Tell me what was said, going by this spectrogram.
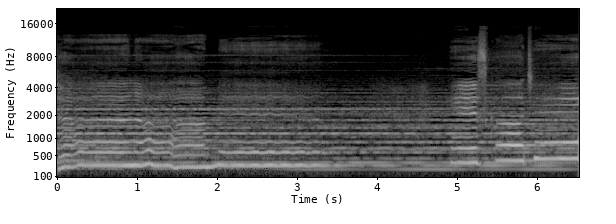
turn a mill. Is God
